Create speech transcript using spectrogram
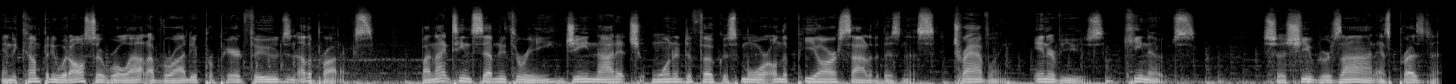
And the company would also roll out a variety of prepared foods and other products. By 1973, Jean Nidetch wanted to focus more on the PR side of the business, traveling, interviews, keynotes, so she would resign as president.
